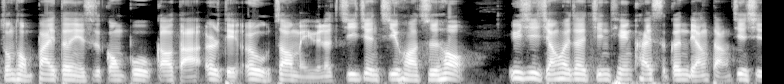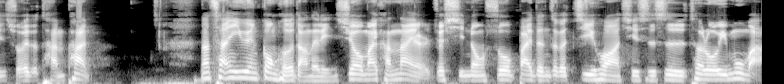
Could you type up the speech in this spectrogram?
总统拜登也是公布高达二点二五兆美元的基建计划之后，预计将会在今天开始跟两党进行所谓的谈判。那参议院共和党的领袖麦康奈尔就形容说，拜登这个计划其实是特洛伊木马，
